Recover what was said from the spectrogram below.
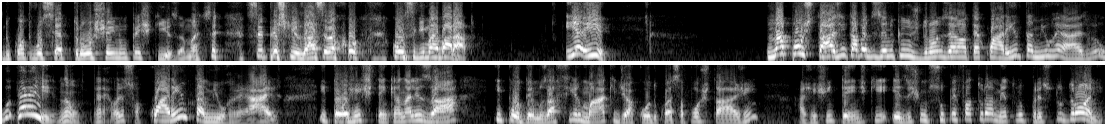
do quanto você é trouxa e não pesquisa. Mas se você pesquisar, você vai conseguir mais barato. E aí, na postagem estava dizendo que os drones eram até 40 mil reais. Peraí, não, peraí, olha só, 40 mil reais? Então a gente tem que analisar e podemos afirmar que, de acordo com essa postagem, a gente entende que existe um superfaturamento no preço do drone.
